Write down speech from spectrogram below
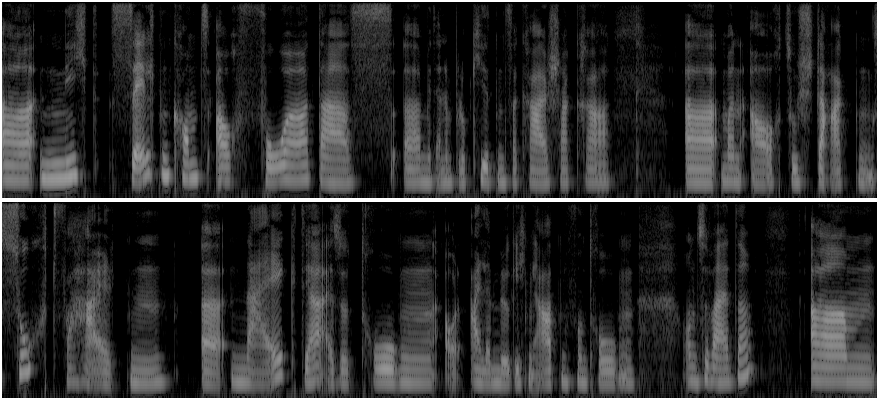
Äh, nicht selten kommt es auch vor, dass äh, mit einem blockierten Sakralchakra äh, man auch zu starken Suchtverhalten äh, neigt, ja, also Drogen, alle möglichen Arten von Drogen und so weiter. Ähm,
